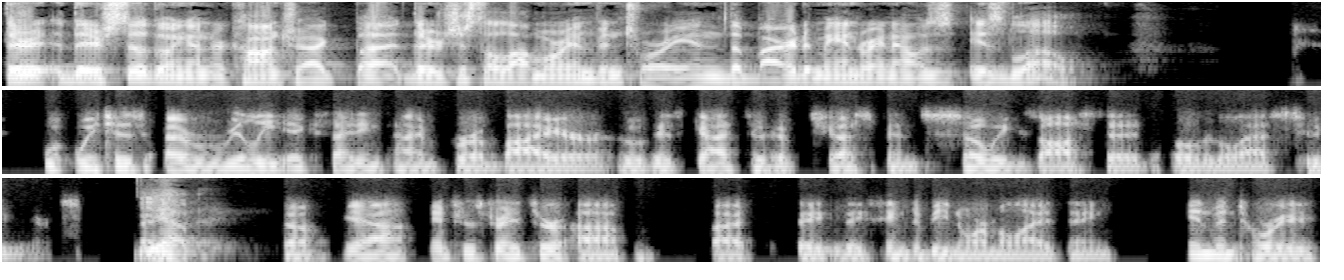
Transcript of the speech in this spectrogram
they're they're still going under contract, but there's just a lot more inventory, and the buyer demand right now is is low which is a really exciting time for a buyer who has got to have just been so exhausted over the last two years. Yeah. So yeah, interest rates are up, but they, they seem to be normalizing. Inventory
